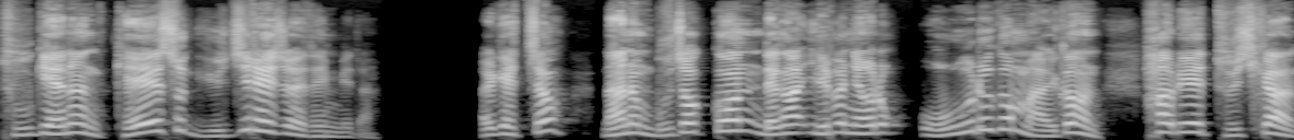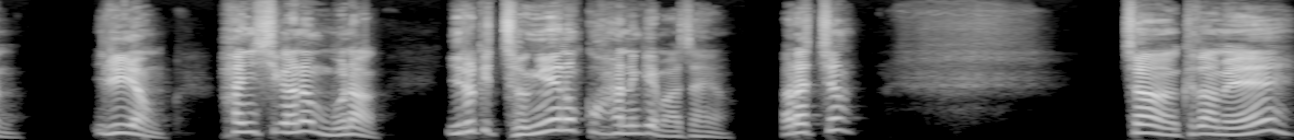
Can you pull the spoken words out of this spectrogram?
2 개는 계속 유지를 해 줘야 됩니다. 알겠죠? 나는 무조건 내가 일반 영어로 오르건 말건 하루에 2 시간 일령, 1 시간은 문학 이렇게 정해 놓고 하는 게 맞아요. 알았죠? 자 그 다음에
